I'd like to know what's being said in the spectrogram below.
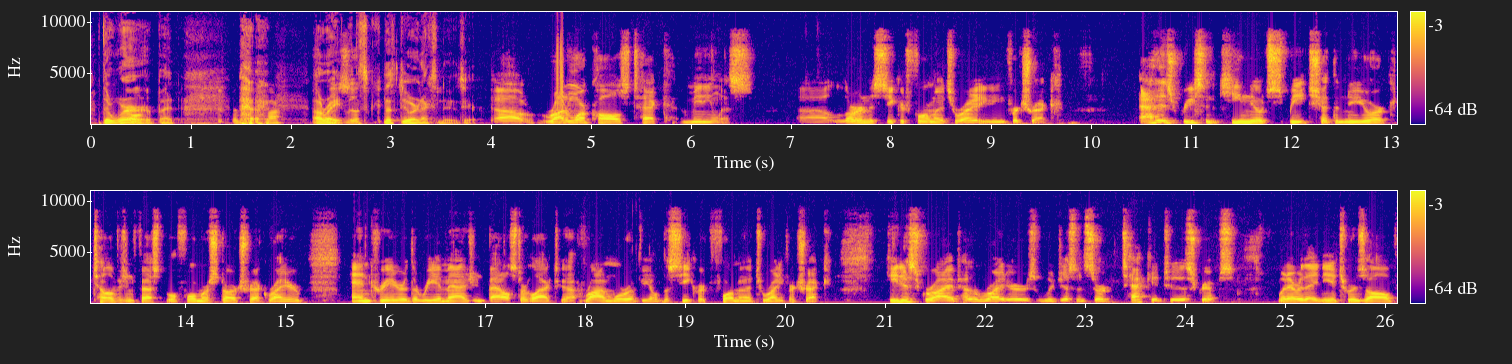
there were, but all right. Let's let's do our next news here. uh, Ron Moore calls tech meaningless. Uh, learn the secret formula to writing for Trek. At his recent keynote speech at the New York Television Festival, former Star Trek writer and creator of the reimagined Battlestar Galactica, Ron Moore revealed the secret formula to writing for Trek. He described how the writers would just insert tech into the scripts whenever they needed to resolve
